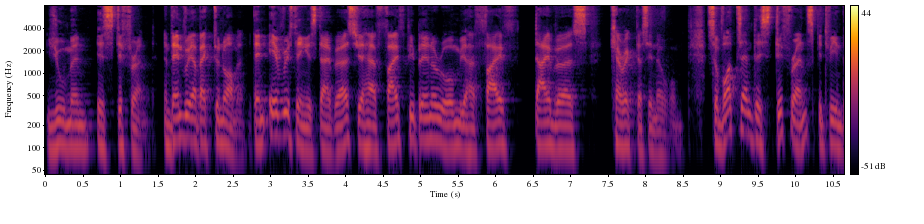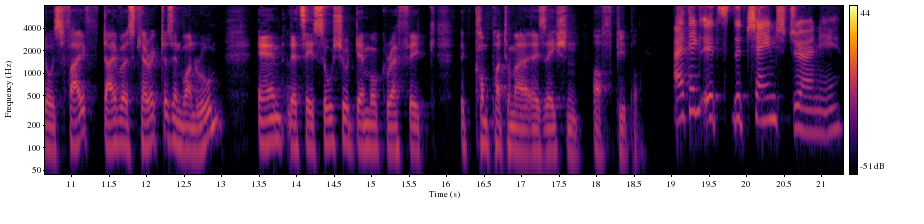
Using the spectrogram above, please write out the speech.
human is different. And then we are back to normal. Then everything is diverse. You have five people in a room. You have five diverse characters in a room. So what's then this difference between those five diverse characters in one room and let's say socio-demographic compartmentalization of people? I think it's the change journey.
